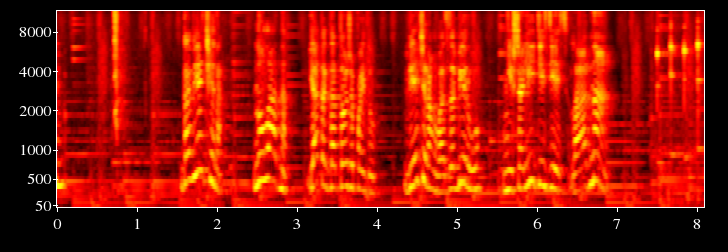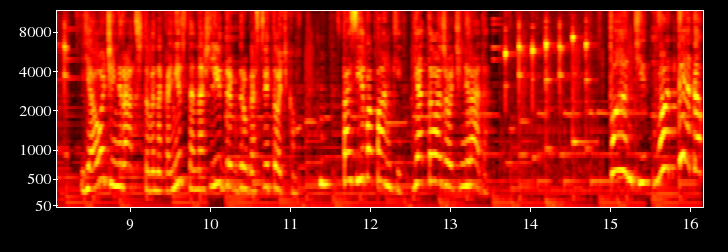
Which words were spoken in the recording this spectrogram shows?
До вечера? Ну ладно, я тогда тоже пойду. Вечером вас заберу. Не шалите здесь, ладно? Я очень рад, что вы наконец-то нашли друг друга с цветочком. Хм, спасибо, Панки, я тоже очень рада. Панки, вот это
